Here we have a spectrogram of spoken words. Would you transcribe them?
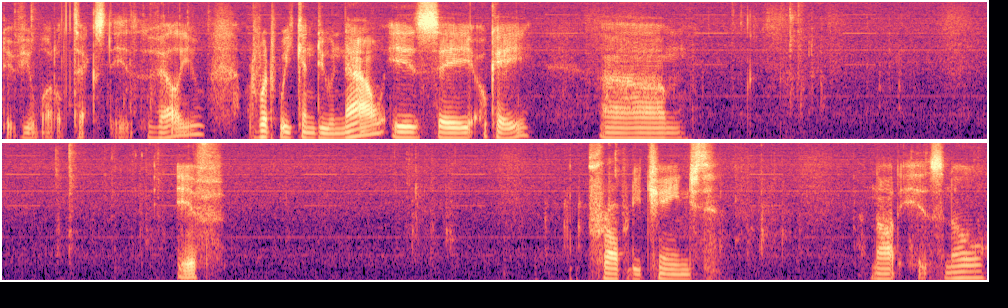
the view model text is value. But what we can do now is say, okay, um, if property changed not is null.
